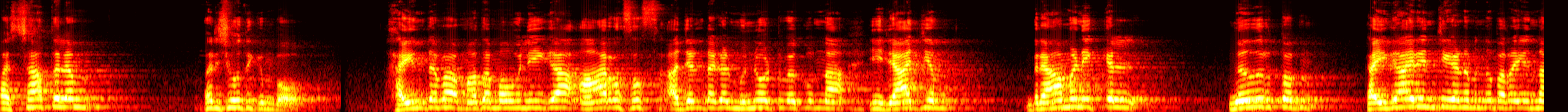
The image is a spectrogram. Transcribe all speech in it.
പശ്ചാത്തലം പരിശോധിക്കുമ്പോൾ ഹൈന്ദവ മതമൗലിക ആർ എസ് എസ് അജണ്ടകൾ മുന്നോട്ട് വെക്കുന്ന ഈ രാജ്യം ബ്രാഹ്മണിക്കൽ നേതൃത്വം കൈകാര്യം ചെയ്യണമെന്ന് പറയുന്ന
